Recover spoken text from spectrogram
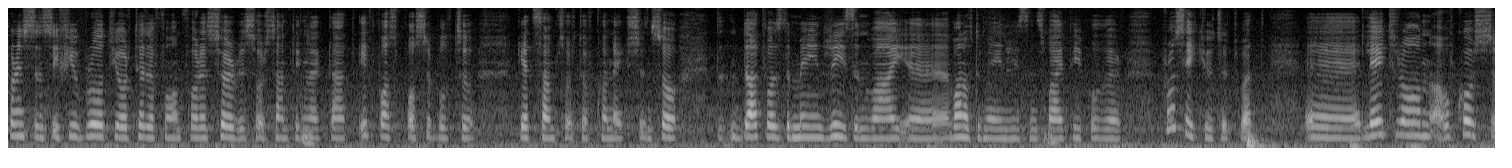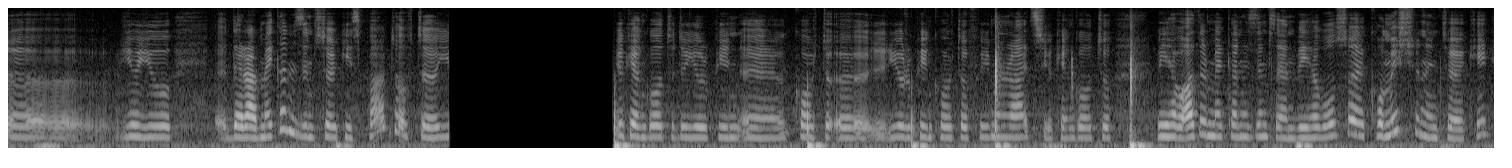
for instance, if you brought your telephone for a service or something like that, it was possible to get some sort of connection. So th- that was the main reason why, uh, one of the main reasons why people were prosecuted. But uh, later on, of course, uh, you you uh, there are mechanisms. Turkey is part of the. Can go to the European uh, Court, uh, European Court of Human Rights. You can go to. We have other mechanisms, and we have also a commission in Turkey.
